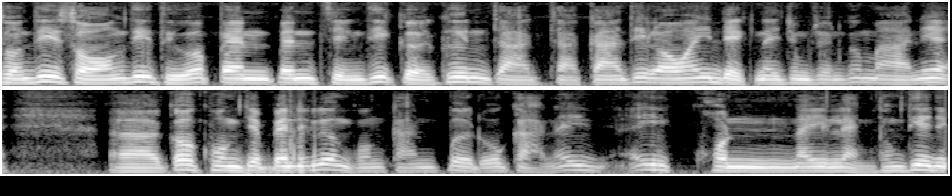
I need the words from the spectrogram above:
ส่วนที่สองที่ถือว่าเป็นเป็นสิ่งที่เกิดขึ้นจากจากการที่เราให้เด็กในชุมชนเข้ามาเนี่ยก็คงจะเป็นในเรื่องของการเปิดโอกาสให้ให้คนในแหล่งท่องเที่ยวจ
